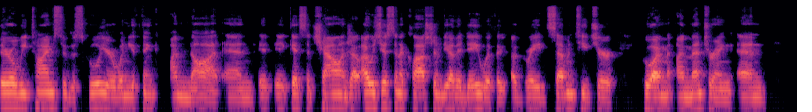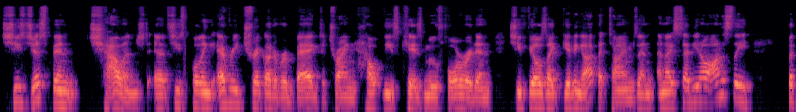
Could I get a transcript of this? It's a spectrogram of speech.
there will be times through the school year when you think I'm not, and it, it gets a challenge. I, I was just in a classroom the other day with a, a grade seven teacher who I'm I'm mentoring, and she's just been challenged. Uh, she's pulling every trick out of her bag to try and help these kids move forward, and she feels like giving up at times. And and I said, you know, honestly, but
